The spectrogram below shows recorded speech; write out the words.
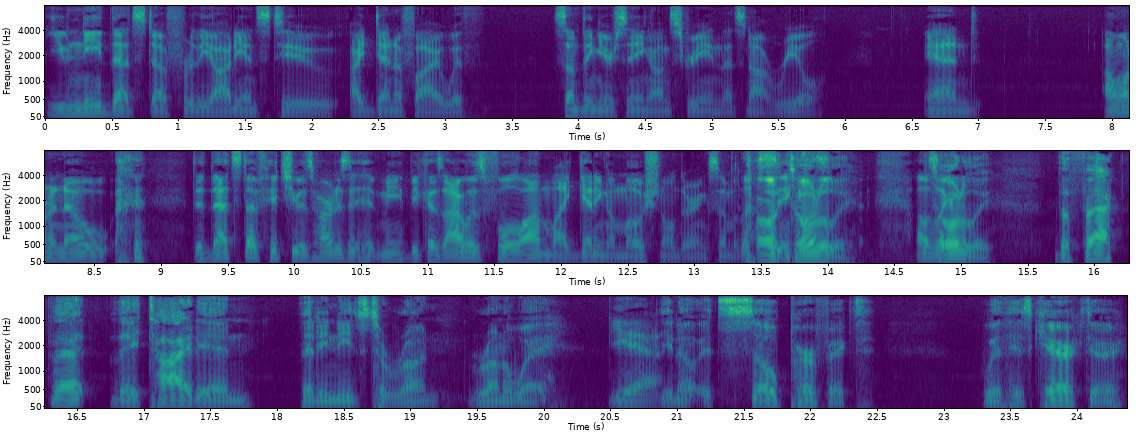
you need that stuff for the audience to identify with something you're seeing on screen that's not real. And I want to know did that stuff hit you as hard as it hit me because I was full on like getting emotional during some of those Oh, scenes. totally. I was like totally. the fact that they tied in that he needs to run, run away. yeah. You know, it's so perfect with his character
